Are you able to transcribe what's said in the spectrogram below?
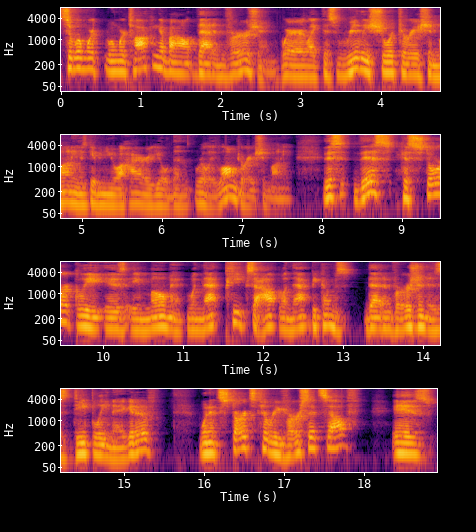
So when we're when we're talking about that inversion, where like this really short duration money is giving you a higher yield than really long duration money, this this historically is a moment when that peaks out, when that becomes that inversion is deeply negative. When it starts to reverse itself, is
